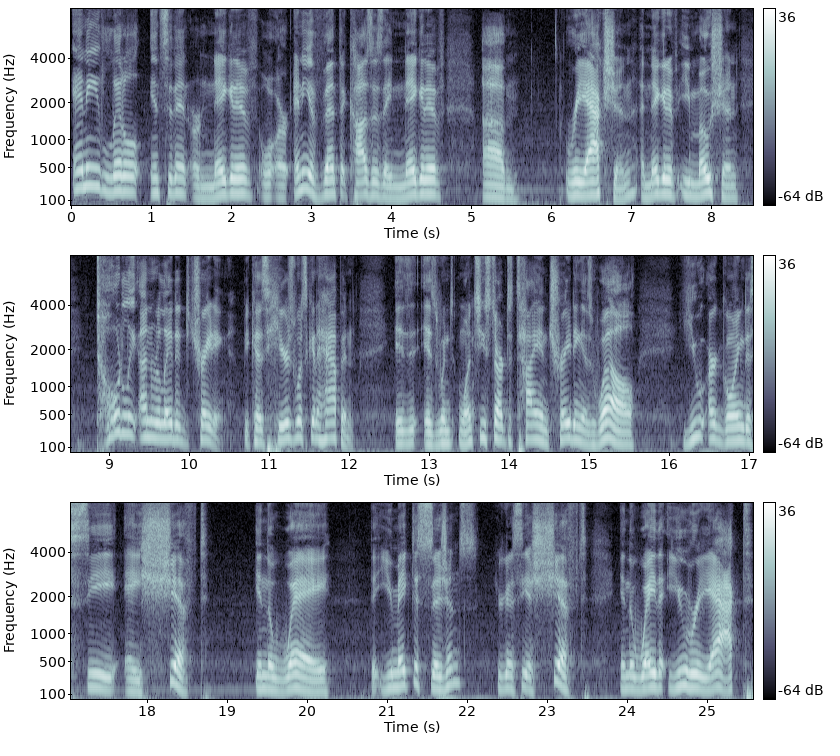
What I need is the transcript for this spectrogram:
any little incident or negative or, or any event that causes a negative um, reaction, a negative emotion, totally unrelated to trading. Because here's what's going to happen: is is when once you start to tie in trading as well, you are going to see a shift in the way that you make decisions. You're going to see a shift in the way that you react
